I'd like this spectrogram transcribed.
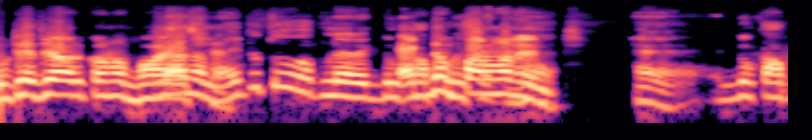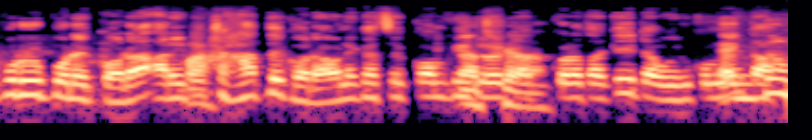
উঠে যাওয়ার কোনো ভয় আছে? না এটা তো আপনার একদম একদম পার্মানেন্ট হ্যাঁ একদম কাপড়ের উপরে করা আর এটা হচ্ছে হাতে করা অনেক আছে কম্পিউটারে আচ্ছা। কাজ করা থাকে এটা ওইরকম একদম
